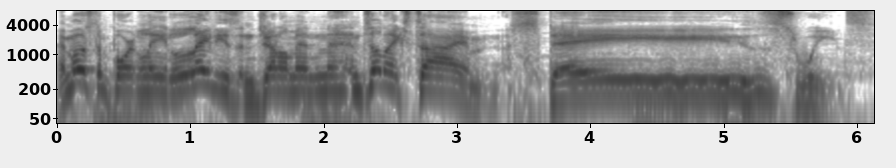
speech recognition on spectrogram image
and most importantly, ladies and gentlemen, until next time, stay sweet.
